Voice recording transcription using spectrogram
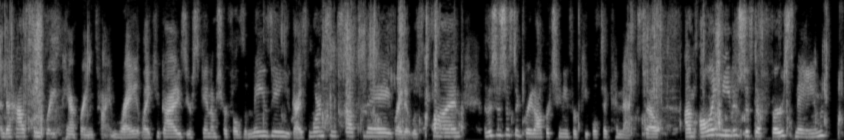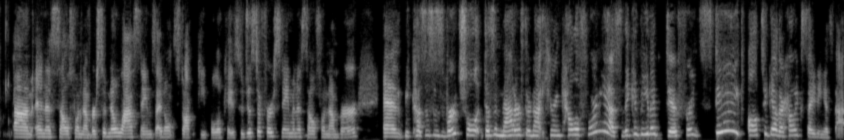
and to have some great pampering time, right? Like you guys, your skin I'm sure feels amazing. You guys learned some stuff today, right? It was fun. And this is just a great opportunity for people to connect. So um, all I need is just a first name um, and a cell phone number. So no last names. I don't stalk people. Okay. So just a first name and a cell phone number. And because this is virtual, it doesn't matter if they're not here in California. So they can be in a different state altogether. How exciting is that?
